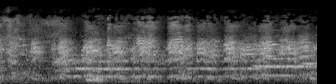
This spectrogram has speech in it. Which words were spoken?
যে করোনা ভ্যাকসিন যখন আসে একটা জোর বিক্রিয়া নেওয়া হয় এই যে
